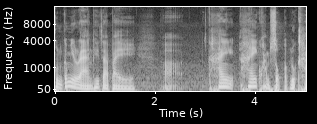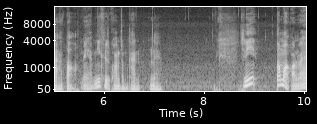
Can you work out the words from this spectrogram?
คุณก็มีแรงที่จะไป ให้ให้ความสุขกับลูกค้าต่อนะครับนี่คือความสำคัญนะทีนี้ต้องบอกก่อนว่า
